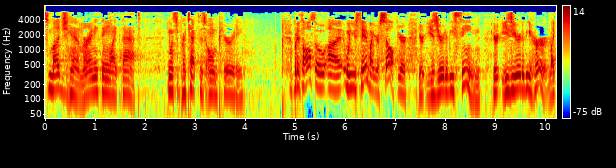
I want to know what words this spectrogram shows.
smudge him or anything like that. He wants to protect his own purity. But it's also, uh, when you stand by yourself, you're, you're easier to be seen. You're easier to be heard. Like,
